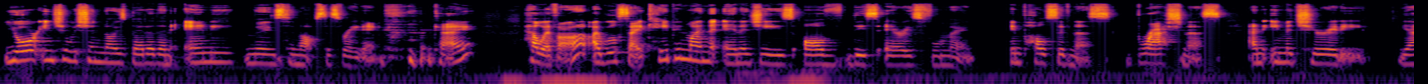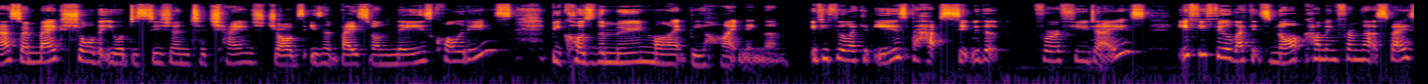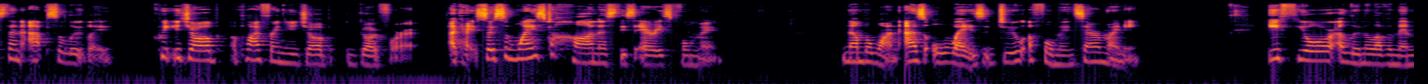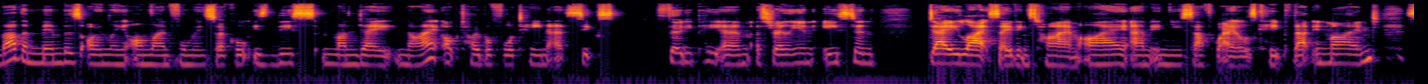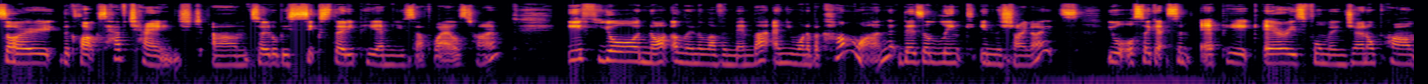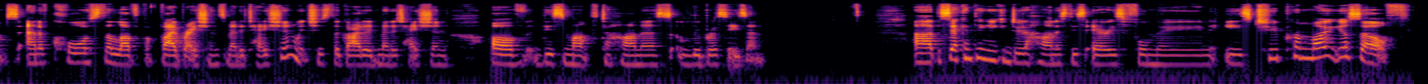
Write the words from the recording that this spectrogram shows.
Your intuition knows better than any moon synopsis reading, okay? However, I will say keep in mind the energies of this Aries full moon impulsiveness, brashness, and immaturity. Yeah, so make sure that your decision to change jobs isn't based on these qualities because the moon might be heightening them. If you feel like it is, perhaps sit with it for a few days. If you feel like it's not coming from that space, then absolutely. Quit your job, apply for a new job, go for it. Okay, so some ways to harness this Aries full moon. Number one, as always, do a full moon ceremony. If you're a Lunar Lover member, the members only online full moon circle is this Monday night, October 14 at 6:30 p.m. Australian Eastern daylight savings time. I am in New South Wales. Keep that in mind. So the clocks have changed. Um, so it'll be 6:30 p.m. New South Wales time. If you're not a Lunar Lover member and you want to become one, there's a link in the show notes. You'll also get some epic Aries full moon journal prompts and, of course, the Love Vibrations meditation, which is the guided meditation of this month to harness Libra season. Uh, the second thing you can do to harness this Aries full moon is to promote yourself.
